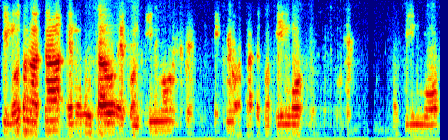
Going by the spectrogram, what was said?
Si notan acá, hemos usado el continuo, el principio, frase continuo, continuo,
